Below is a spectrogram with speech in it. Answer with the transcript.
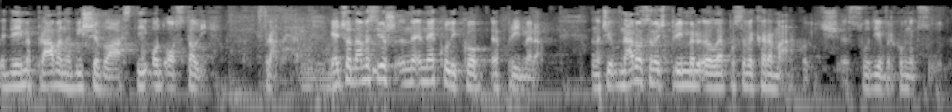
da ima prava na više vlasti od ostalih stranaka. Ja ću navesti još nekoliko e, primera. Znači, naveo sam već primer Leposave Karamarković, sudije Vrhovnog suda.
